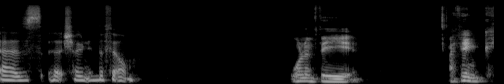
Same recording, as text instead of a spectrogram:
as uh, shown in the film. One of the, I think,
